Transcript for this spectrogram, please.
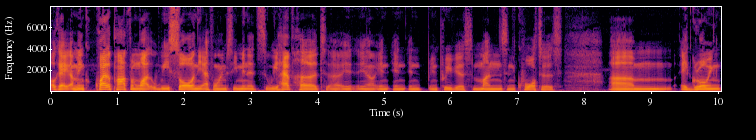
okay, I mean, quite apart from what we saw in the FOMC minutes, we have heard, uh, you know, in, in, in, previous months and quarters, um, a growing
